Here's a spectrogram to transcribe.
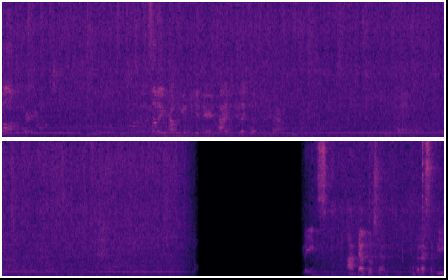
Somebody would probably be able to get there in time to like the ground. Grains are 10% in the recipe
